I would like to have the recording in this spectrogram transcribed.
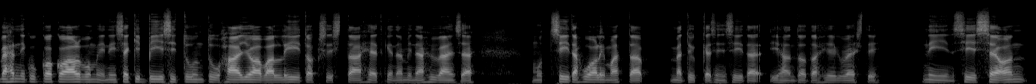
vähän niin kuin koko albumi, niin sekin biisi tuntuu hajoavan liitoksista hetkenä minä hyvänsä, mutta siitä huolimatta mä tykkäsin siitä ihan tota hirveästi. Niin, siis se on,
